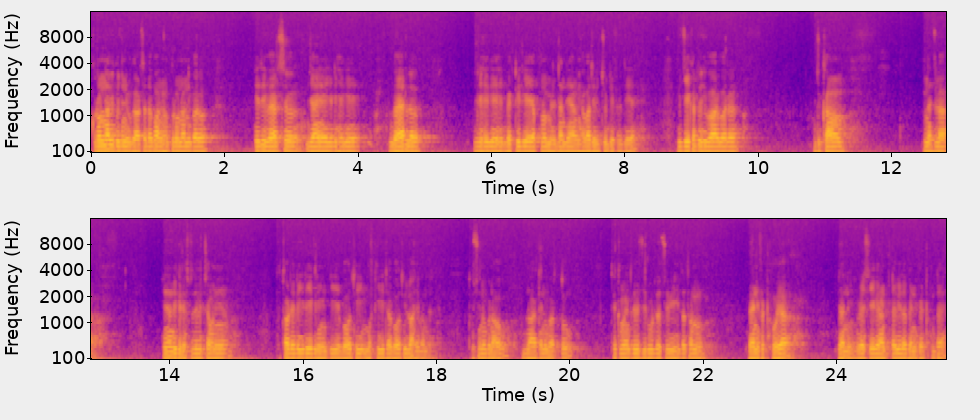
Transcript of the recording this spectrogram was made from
ਕਰੋਨਾ ਵੀ ਕੁਝ ਨਹੀਂ ਵਿਗਾੜ ਸਕਦਾ, ਭਾਵੇਂ ਹੁਣ ਕਰੋਨਾ ਨਹੀਂ ਪਰ ਇਹਦੇ ਵਾਇਰਸ ਜਾਂ ਇਹ ਜਿਹੜੇ ਹੈਗੇ ਵਾਇਰਲ ਜਿਹੜੇ ਹੈਗੇ ਬੈਕਟੀਰੀਆ ਆਪਾਂ ਨੂੰ ਮਿਲ ਜਾਂਦੇ ਆ, ਹਵਾ ਦੇ ਵਿੱਚ ਉੱਡੇ ਫਿਰਦੇ ਆ। ਜੇਕਰ ਤੁਸੀਂ ਵਾਰ-ਵਾਰ ਜ਼ੁਕਾਮ, ਨਜ਼ਲਾ ਇਹਨਾਂ ਦੀ ਗ੍ਰਿਫਤ ਦੇ ਵਿੱਚ ਆਉਣੇ ਆ, ਤਾਂ ਤੁਹਾਡੇ ਲਈ ਜਿਹੜੀ ਗ੍ਰੀਨ ਟੀ ਹੈ, ਬਹੁਤ ਹੀ ਮੁਫੀਦ ਹੈ, ਬਹੁਤ ਹੀ ਲਾਹੇਵੰਦ ਹੈ। ਤੁਸੀਂ ਇਹਨੂੰ ਬਣਾਓ, ਬਣਾ ਕੇ ਇਹਨੂੰ ਵਰਤੋ ਤੇ ਕਮੈਂਟ ਦੇ ਵਿੱਚ ਜ਼ਰੂਰ ਦੱਸਿਓ ਵੀ ਇਹਦਾ ਤੁਹਾਨੂੰ ਬੈਨੀਫਿਟ ਹੋਇਆ ਜਾਂ ਨਹੀਂ। ਵੈਸੇ ਇਹ ਗਰੰਟੀ ਵੀ ਇਹਦਾ ਬੈਨੀਫਿਟ ਹੁੰਦਾ ਹੈ,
